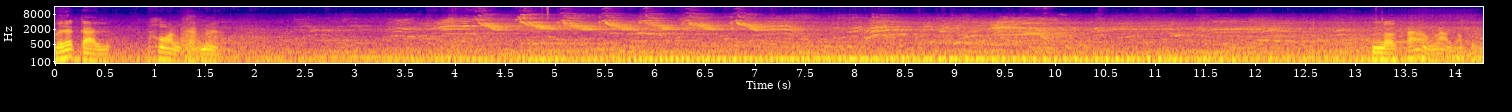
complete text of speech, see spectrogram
บรรยากาศห้อนครับนะราข้าวของร้านต้องเปิด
